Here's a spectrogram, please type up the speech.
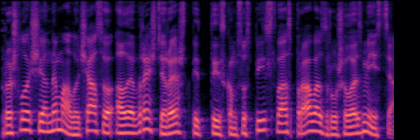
Пройшло ще немало часу, але врешті-решт під тиском суспільства справа зрушила з місця.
